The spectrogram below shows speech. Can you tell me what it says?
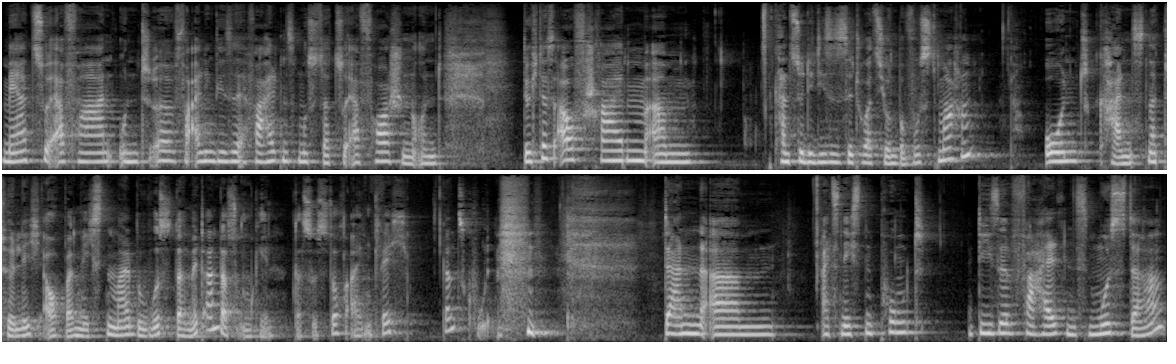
mehr zu erfahren und äh, vor allen Dingen diese Verhaltensmuster zu erforschen. Und durch das Aufschreiben ähm, kannst du dir diese Situation bewusst machen und kannst natürlich auch beim nächsten Mal bewusst damit anders umgehen. Das ist doch eigentlich ganz cool. Dann ähm, als nächsten Punkt diese Verhaltensmuster.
